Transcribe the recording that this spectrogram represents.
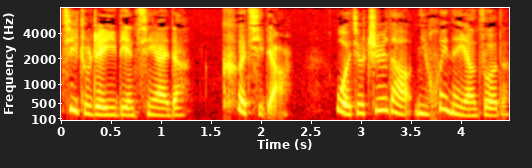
记住这一点，亲爱的。客气点儿，我就知道你会那样做的。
